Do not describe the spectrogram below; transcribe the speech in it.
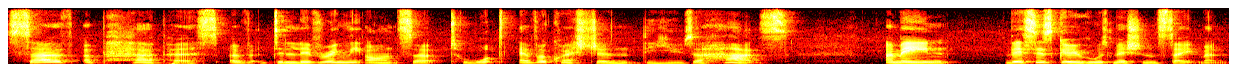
serve a purpose of delivering the answer to whatever question the user has. I mean, this is Google's mission statement.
